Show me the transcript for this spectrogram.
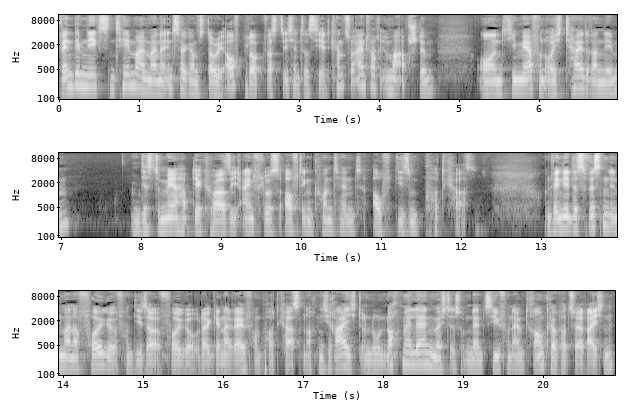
wenn demnächst ein Thema in meiner Instagram-Story aufploppt, was dich interessiert, kannst du einfach immer abstimmen. Und je mehr von euch teil dran nehmen, desto mehr habt ihr quasi Einfluss auf den Content auf diesem Podcast. Und wenn dir das Wissen in meiner Folge von dieser Folge oder generell vom Podcast noch nicht reicht und du noch mehr lernen möchtest, um dein Ziel von einem Traumkörper zu erreichen,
